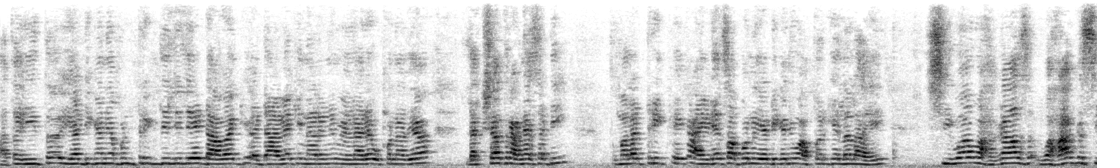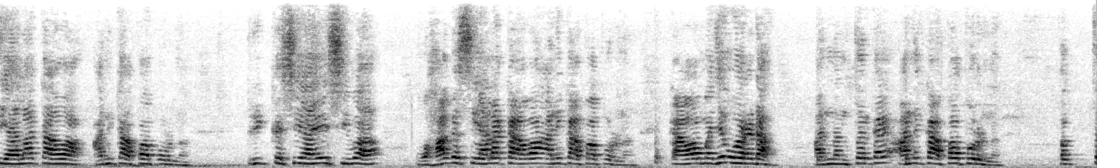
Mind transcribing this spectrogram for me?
आता इथं या ठिकाणी आपण ट्रिक दिलेली आहे. डाव्या डाव्या किनाऱ्याने मिळणाऱ्या उपनद्या लक्षात राहण्यासाठी तुम्हाला ट्रिक एक आयडियाचा आपण या ठिकाणी वापर केलेला आहे. शिवा वाघा वाघ सिंहाला कावा आणि कापा पूर्ण. ट्रिक कशी आहे? शिवा वाघ सिंहाला कावा आणि कापा पूर्ण. कावा म्हणजे ओरडा आणि नंतर काय? आणि कापा पूर्ण. फक्त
